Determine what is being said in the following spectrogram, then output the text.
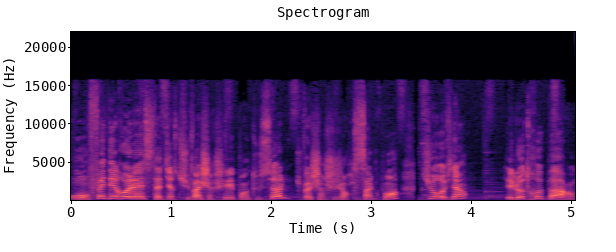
où on fait des relais, c'est-à-dire tu vas chercher les points tout seul, tu vas chercher genre 5 points, tu reviens, et l'autre part.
